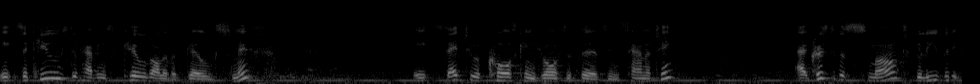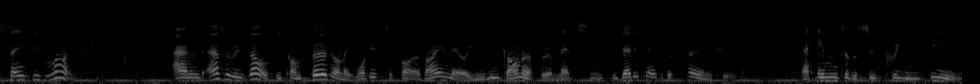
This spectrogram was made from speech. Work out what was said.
It's accused of having killed Oliver Goldsmith. It's said to have caused King George III's insanity. Uh, Christopher Smart believed that it saved his life. And as a result, he conferred on it what is, so far as I know, a unique honor for a medicine. He dedicated a poem to it, a hymn to the Supreme Being.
